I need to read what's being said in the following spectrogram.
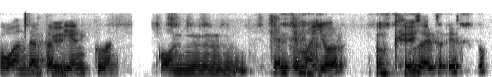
o andar también con, con gente mayor. Okay. O sea, es, lo que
